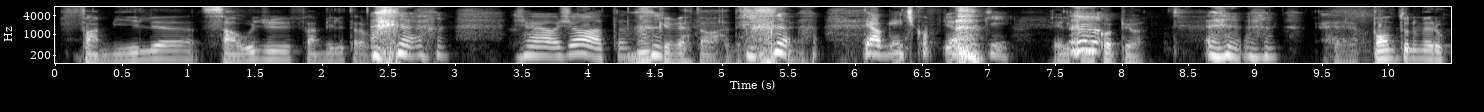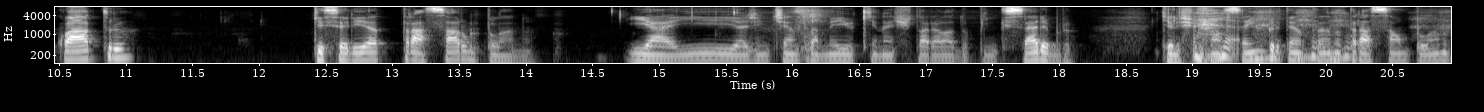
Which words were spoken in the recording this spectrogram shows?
Família, saúde, família e trabalho. Joel J. Nunca inverta a ordem. Tem alguém te copiando aqui. Ele que me copiou. É, ponto número 4, que seria traçar um plano. E aí a gente entra meio que na história lá do Pink Cérebro, que eles ficam sempre tentando traçar um plano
